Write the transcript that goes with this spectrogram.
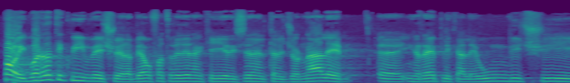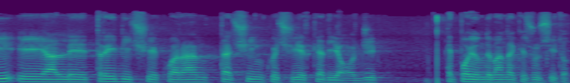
Poi guardate qui invece, l'abbiamo fatto vedere anche ieri sera nel telegiornale, eh, in replica alle 11 e alle 13.45 circa di oggi e poi on demand anche sul sito.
